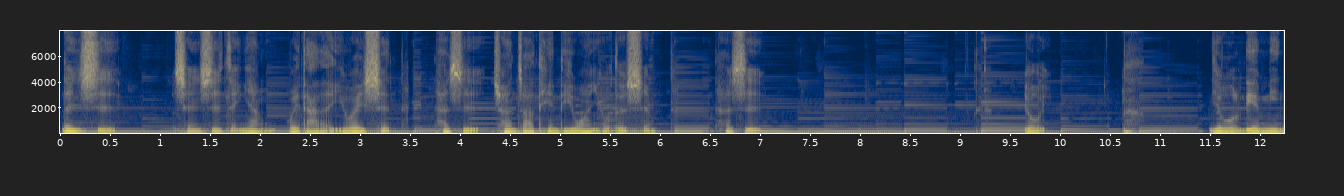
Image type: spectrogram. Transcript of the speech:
认识神是怎样伟大的一位神，他是创造天地万有的神，他是有有怜悯、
